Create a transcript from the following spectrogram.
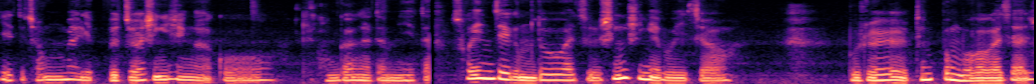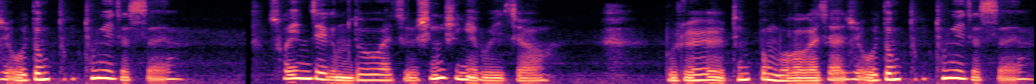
얘도 정말 예쁘죠? 싱싱하고 건강하답니다. 소인제금도 아주 싱싱해 보이죠? 물을 듬뿍 먹어가지고 아주 오동통통해졌어요. 소인제금도 아주 싱싱해 보이죠? 물을 듬뿍 먹어가지고 아주 오동통통해졌어요.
